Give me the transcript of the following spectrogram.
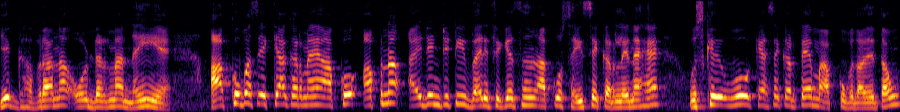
ये घबराना और डरना नहीं है। आपको बस एक क्या करना है, आपको अपना आइडेंटिटी वेरिफिकेशन आपको सही से कर लेना है। उसके वो कैसे करते हैं, मैं आपको बता देता हूँ।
